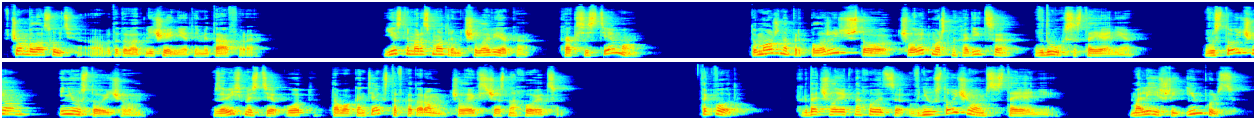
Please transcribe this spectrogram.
В чем была суть а, вот этого отличения, этой метафоры? Если мы рассмотрим человека как систему, то можно предположить, что человек может находиться в двух состояниях. В устойчивом и неустойчивым, в зависимости от того контекста, в котором человек сейчас находится. Так вот, когда человек находится в неустойчивом состоянии, малейший импульс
